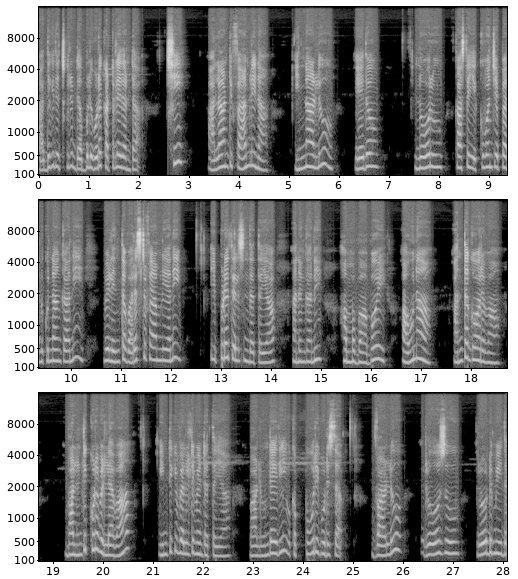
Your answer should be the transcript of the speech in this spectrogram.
అద్దెకి తెచ్చుకుని డబ్బులు కూడా కట్టలేదంట. ఛీ! అలాంటి ఫ్యామిలీనా? ఇన్నాళ్ళు ఏదో నోరు కాస్త ఎక్కువ అని చెప్పి అనుకున్నాం కానీ వీళ్ళింత వరెస్ట్ ఫ్యామిలీ అని ఇప్పుడే తెలిసింది అత్తయ్య. అనగానే అమ్మ బాబోయ్ అవునా? అంత ఘోరమా? వాళ్ళ ఇంటికి కూడా వెళ్ళావా? ఇంటికి వెళ్ళటం ఏంటత్తయ్య వాళ్ళు ఉండేది ఒక పూరి గుడిస. వాళ్ళు రోజు రోడ్డు మీద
